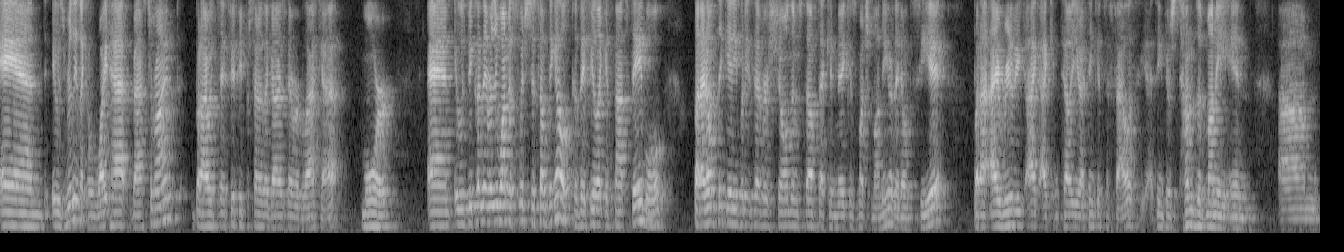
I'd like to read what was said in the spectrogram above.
and it was really like a white hat mastermind, but I would say 50% of the guys there were black hat, more, and it was because they really wanted to switch to something else because they feel like it's not stable but I don't think anybody's ever shown them stuff that can make as much money or they don't see it. But I, I really, I, I, can tell you, I think it's a fallacy. I think there's tons of money in um,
